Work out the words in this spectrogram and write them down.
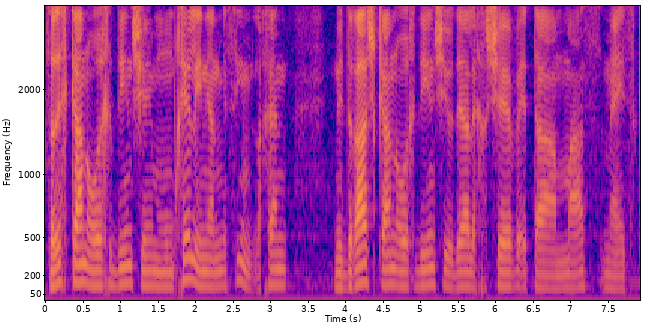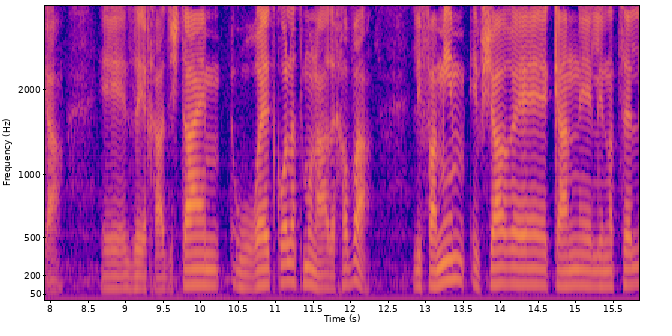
צריך כאן עורך דין שמומחה לעניין מיסים. לכן נדרש כאן עורך דין שיודע לחשב את המס מהעסקה. אה, זה אחד. שתיים, הוא רואה את כל התמונה הרחבה. לפעמים אפשר uh, כאן uh, לנצל,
